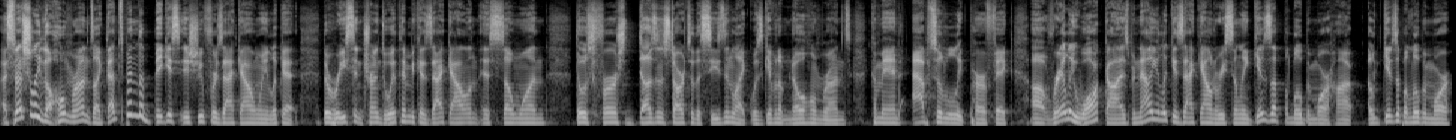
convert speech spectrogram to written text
especially the home runs. Like that's been the biggest issue for Zach Gallen when you look at the recent trends with him because Zach Gallen is someone those first dozen starts of the season, like was giving up no home runs, command absolutely perfect. Uh, rarely walk guys, but now you look at Zach Gallen recently, gives up a little bit more hot, uh, gives up a little bit more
